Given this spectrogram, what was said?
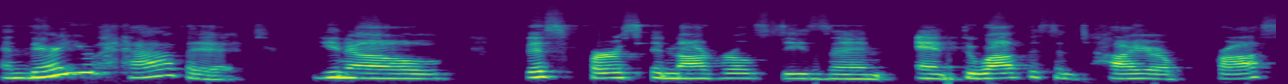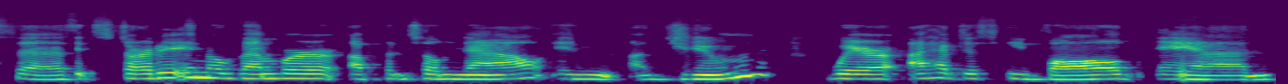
And there you have it. You know, this first inaugural season and throughout this entire process, it started in November up until now in uh, June, where I have just evolved and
